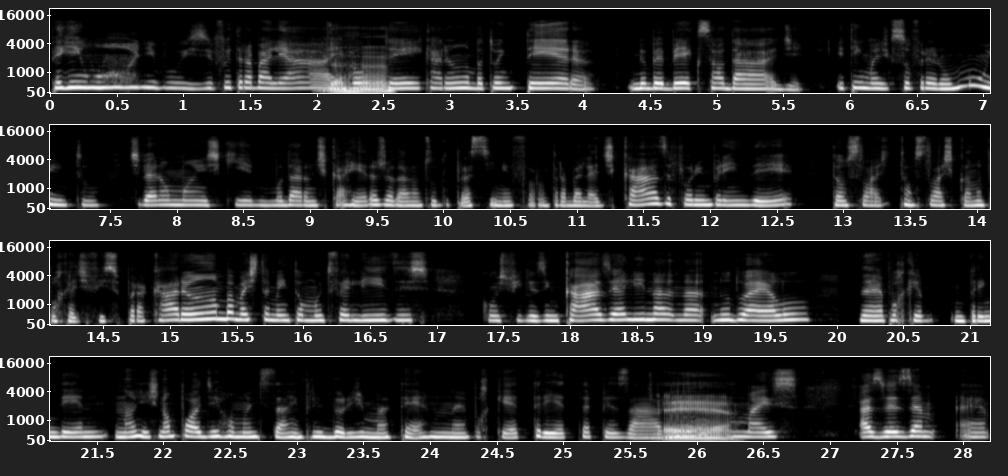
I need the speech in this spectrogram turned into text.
Peguei um ônibus e fui trabalhar uhum. e voltei, caramba, tô inteira. Meu bebê, que saudade. E tem mães que sofreram muito. Tiveram mães que mudaram de carreira, jogaram tudo pra cima e foram trabalhar de casa, foram empreender. Estão se, se lascando porque é difícil pra caramba, mas também estão muito felizes com os filhos em casa e ali na, na, no duelo, né? Porque empreender, não, a gente não pode romantizar empreendedorismo materno, né? Porque é treta, é pesado. É. Mas às vezes é, é,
